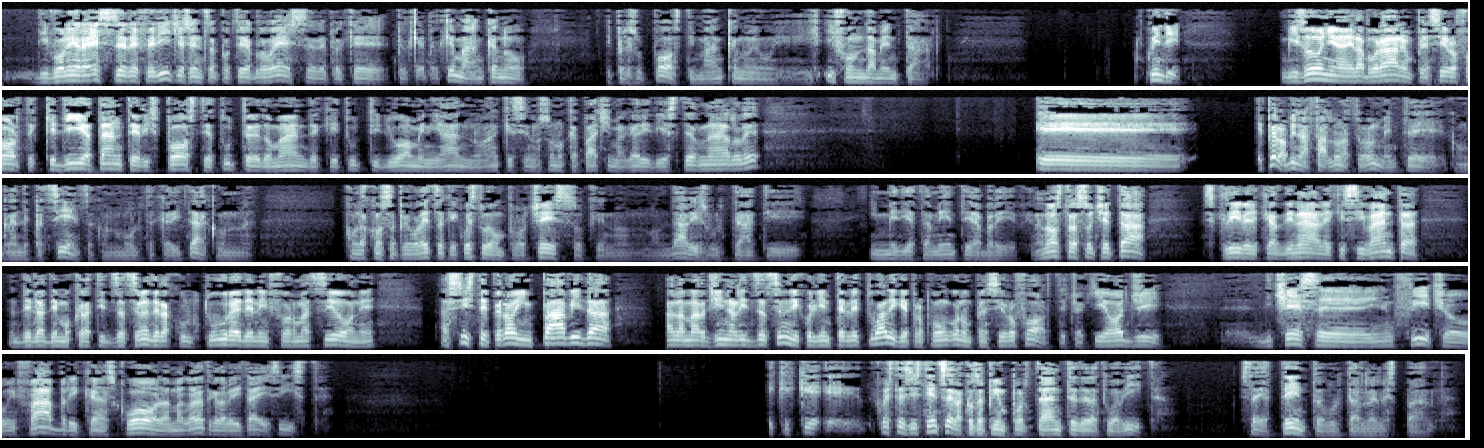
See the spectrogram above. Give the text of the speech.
di voler essere felice senza poterlo essere, perché, perché, perché mancano i presupposti, mancano i, i fondamentali. Quindi Bisogna elaborare un pensiero forte che dia tante risposte a tutte le domande che tutti gli uomini hanno, anche se non sono capaci magari di esternarle, e, e però bisogna farlo naturalmente con grande pazienza, con molta carità, con, con la consapevolezza che questo è un processo che non, non dà risultati immediatamente a breve. La nostra società scrive il cardinale, che si vanta della democratizzazione della cultura e dell'informazione, assiste però impavida alla marginalizzazione di quegli intellettuali che propongono un pensiero forte, cioè chi oggi dicesse in ufficio, in fabbrica, a scuola, ma guardate che la verità esiste. E che, che eh, questa esistenza è la cosa più importante della tua vita. Stai attento a voltarle le spalle.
